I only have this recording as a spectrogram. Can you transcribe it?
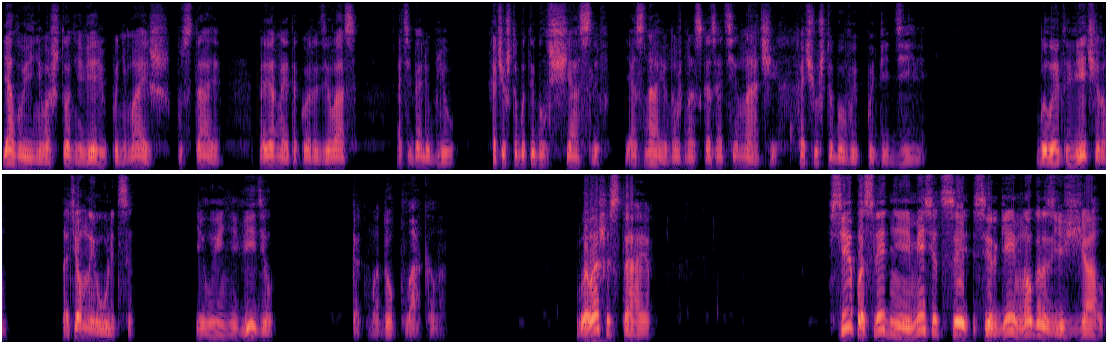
Я, Луи, ни во что не верю, понимаешь, пустая». Наверное, такой родилась. А тебя люблю. Хочу, чтобы ты был счастлив. Я знаю, нужно сказать иначе. Хочу, чтобы вы победили. Было это вечером, на темной улице, и Луи не видел, как Мадо плакала. Глава шестая. Все последние месяцы Сергей много разъезжал.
